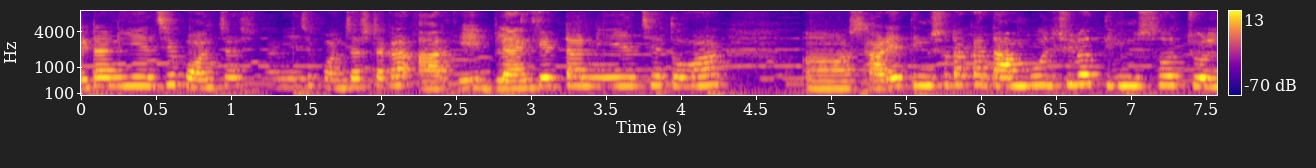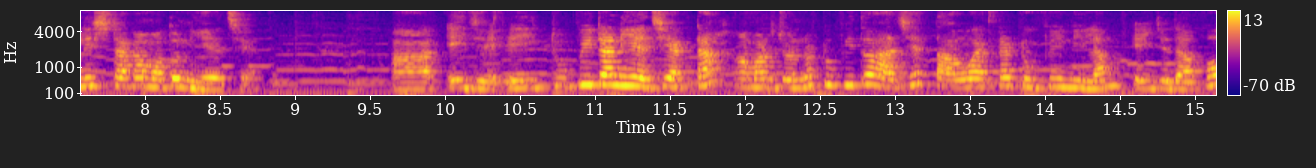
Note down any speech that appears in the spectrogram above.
এটা নিয়েছে পঞ্চাশ নিয়েছে পঞ্চাশ টাকা, আর এই ব্ল্যাঙ্কেটটা নিয়েছে তোমার সাড়ে তিনশো টাকা দাম বলছিল, তিনশো চল্লিশ টাকা মতো নিয়েছে। আর এই যে, এই টুপিটা নিয়েছি একটা, আমার জন্য টুপি তো আছে, তাও একটা টুপি নিলাম। এই যে দেখো,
